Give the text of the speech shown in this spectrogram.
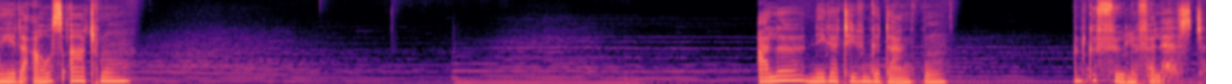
Jede Ausatmung alle negativen Gedanken und Gefühle verlässt.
